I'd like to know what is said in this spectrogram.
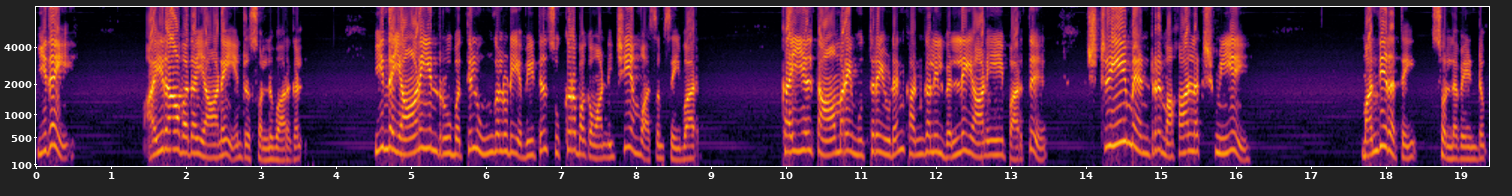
இதை ஐராவத யானை என்று சொல்லுவார்கள். இந்த யானையின் ரூபத்தில் உங்களுடைய வீட்டில் சுக்கர பகவான் நிச்சயம் வாசம் செய்வார். கையில் தாமரை முத்திரையுடன் கண்களில் வெள்ளை யானையை பார்த்து ஸ்ரீம் என்று மகாலட்சுமியை மந்திரத்தை சொல்ல வேண்டும்.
